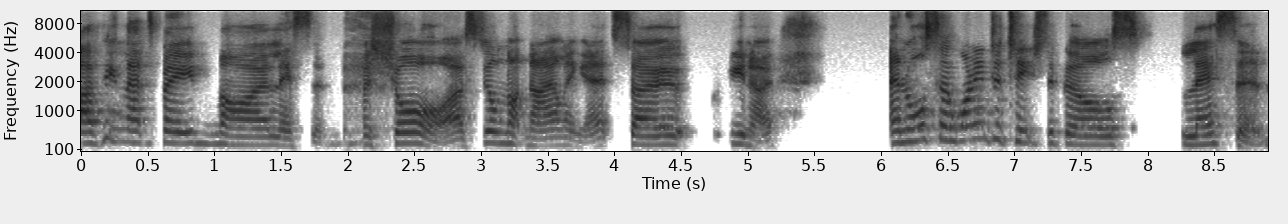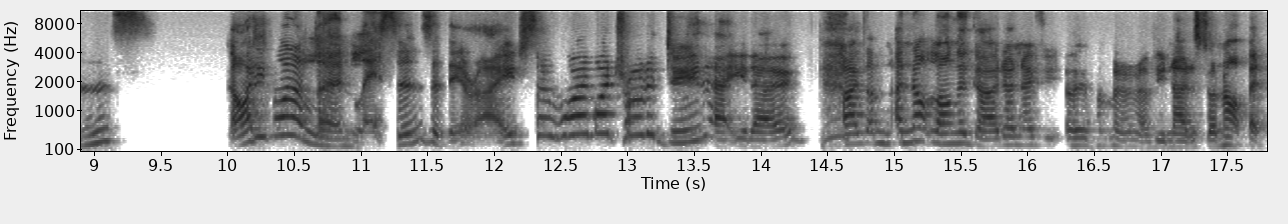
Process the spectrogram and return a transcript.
I think that's been my lesson for sure. I'm still not nailing it. So, you know, and also wanting to teach the girls lessons. I didn't want to learn lessons at their age. So why am I trying to do that? You know, I, not long ago, I don't know if you, I don't know if you noticed or not, but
